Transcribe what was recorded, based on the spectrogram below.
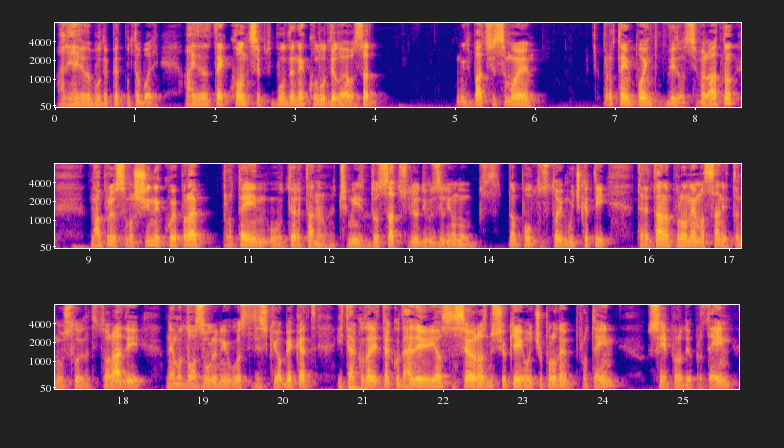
ali ajde da bude pet puta bolje. Ajde da taj koncept bude neko ludilo. Evo sad, izbacio sam moje protein point, video si verovatno, napravio sam mašine koje prave protein u teretanama. Znači, mi do sad su ljudi uzeli ono, na pultu stoji mučkati, teretana prvo nema sanitarne uslove da ti to radi, nema dozvole ni ugostiteljski objekat i tako dalje i tako dalje. I ja sam seo razmišljao, ok, hoću prodajem protein, svi prodaju protein,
